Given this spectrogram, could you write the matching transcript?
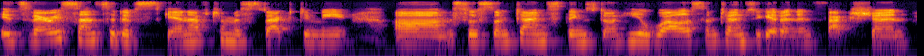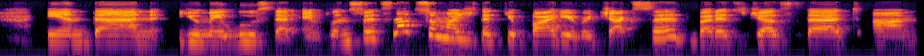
it's very sensitive skin after mastectomy. Um, so sometimes things don't heal well. Sometimes you get an infection, and then you may lose that implant. So it's not so much that your body rejects it, but it's just that. Um,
